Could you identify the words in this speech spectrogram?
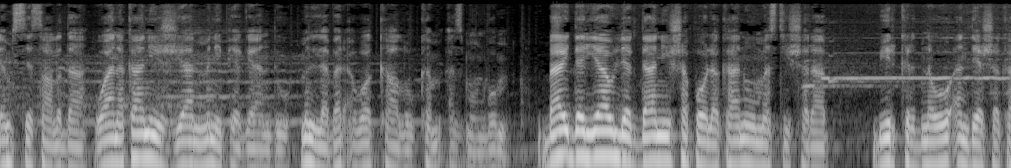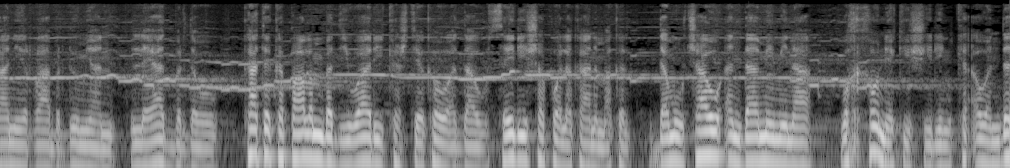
لەم سێ ساڵەدا وانەکانی ژیان منی پێگەیاند و من لەبەر ئەوە کاڵ و کەم ئەزموون بووم بای دەریا و لێکدانی شەپۆلەکان و مەستی شەراب بیرکردنەوە و ئەندێشەکانی ڕابردوومیان لە یاد بردەوە و کاتێک کە پاڵم بە دیواری کەشتیەکەوە ئەدا و سەیری شەپۆلەکانم ئەکرد دەم و چاو و ئەندامی مینا وەخ خەونێکی شیرین کە ئەوەندە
